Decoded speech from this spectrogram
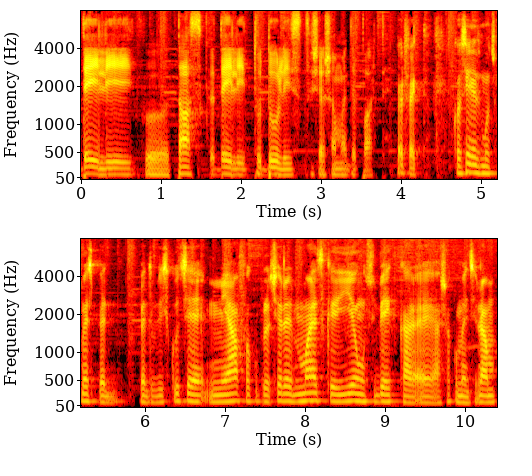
daily uh, task, daily to-do list și așa mai departe. Perfect. Costin, îți mulțumesc pe, pentru discuție. Mi-a făcut plăcere, mai ales că e un subiect care, așa cum menționam,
